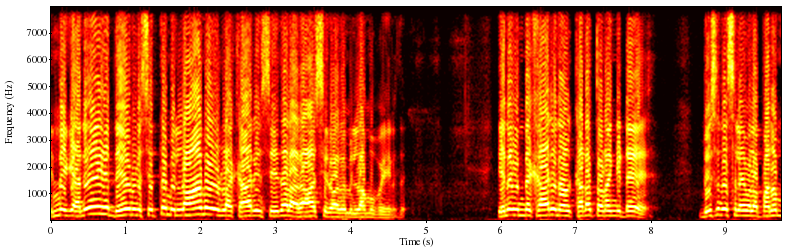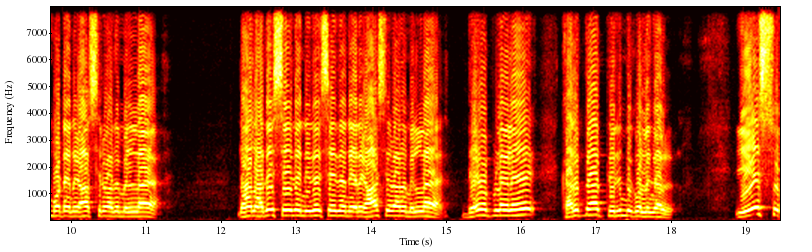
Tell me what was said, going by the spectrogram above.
இன்னைக்கு அநேக தேவனுடைய சித்தம் இல்லாமல் உள்ள காரியம் செய்தால் அது ஆசீர்வாதம் இல்லாமல் போயிடுது எனக்கு இந்த காரியம் நான் கடை தொடங்கிட்டேன். பிஸ்னஸ் லெவலில் பணம் போட்டேன் எனக்கு ஆசீர்வாதம் இல்லை. நான் அதை செய்தேன் இதை செய்தேன் எனக்கு ஆசீர்வாதம் இல்லை. தேவ பிள்ளைகளே கருத்தாக தெரிந்து கொள்ளுங்கள். இயேசு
